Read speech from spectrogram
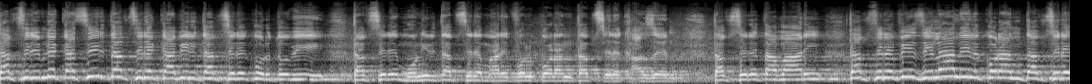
তাফসির ইবনে কাসির, তাফসিরে কাবির, তাফসিরে কুরতুবি, তাফসিরে মনির, তাফসিরে মারিফুল কোরআন, তাফসিরে খাজেন, তাফসিরে তাবারি, তাফসিরে ফি জিলালিল কোরআন, তাফসিরে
